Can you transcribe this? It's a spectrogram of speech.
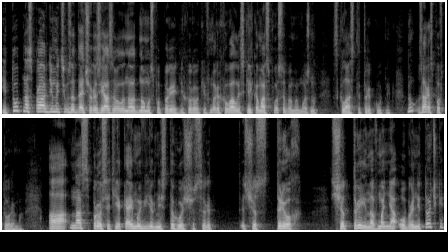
І тут насправді ми цю задачу розв'язували на одному з попередніх уроків. Ми рахували, скількома способами можна скласти трикутник. Ну, зараз повторимо. А нас просять, яка ймовірність того, що серед що з трьох, що три навмання обрані точки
